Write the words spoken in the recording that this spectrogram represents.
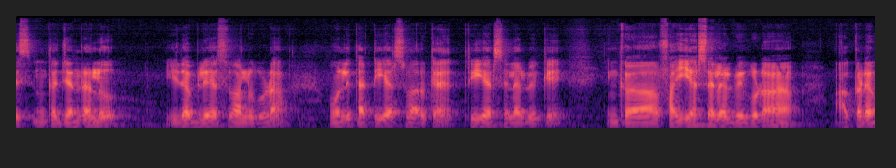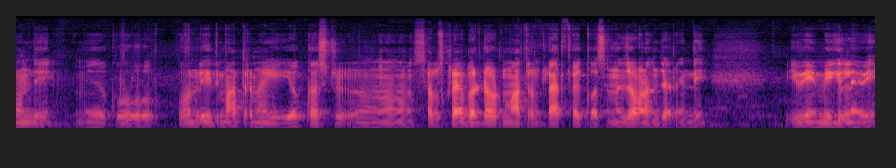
ఎస్ ఇంకా జనరల్ ఈడబ్ల్యూఎస్ వాళ్ళు కూడా ఓన్లీ థర్టీ ఇయర్స్ వరకే త్రీ ఇయర్స్ ఎల్ఎల్బికి ఇంకా ఫైవ్ ఇయర్స్ ఎల్ఎల్బి కూడా అక్కడే ఉంది. మీకు ఓన్లీ ఇది మాత్రమే ఈ యొక్క స్టూ సబ్స్క్రైబర్ డౌట్ మాత్రం క్లారిఫై కోసమే చదవడం జరిగింది. ఇవి మిగిలినవి.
